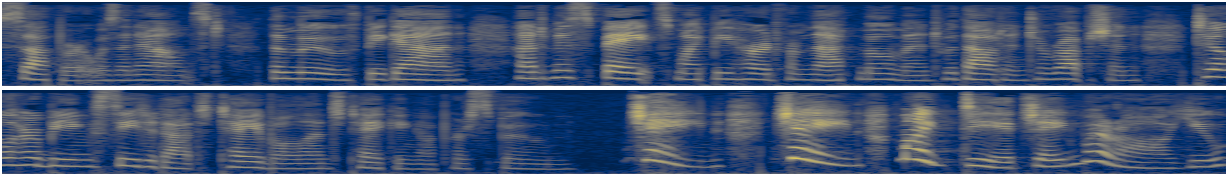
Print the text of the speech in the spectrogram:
Supper was announced, the move began, and Miss Bates might be heard from that moment, without interruption, till her being seated at table and taking up her spoon. "Jane, Jane, my dear Jane, where are you?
